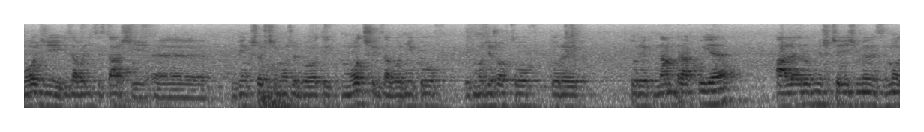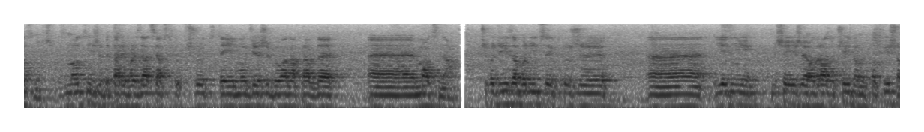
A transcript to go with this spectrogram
młodzi i zawodnicy starsi. E, w większości może było tych młodszych zawodników, tych młodzieżowców, których, których nam brakuje, ale również chcieliśmy wzmocnić, wzmocnić, żeby ta rywalizacja wśród, tej młodzieży była naprawdę e, mocna. Przychodzili zawodnicy, którzy e, jedni myśleli, że od razu przyjdą i podpiszą,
